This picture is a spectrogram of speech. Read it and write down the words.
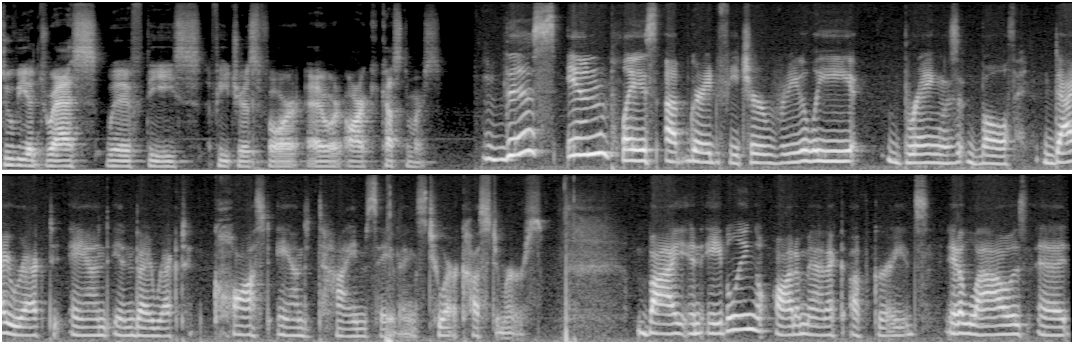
do we address with these features for our ARC customers? This in place upgrade feature really brings both direct and indirect cost and time savings to our customers. By enabling automatic upgrades, it allows a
